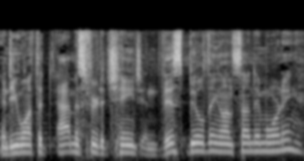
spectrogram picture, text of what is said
And do you want the atmosphere to change in this building on Sunday morning?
